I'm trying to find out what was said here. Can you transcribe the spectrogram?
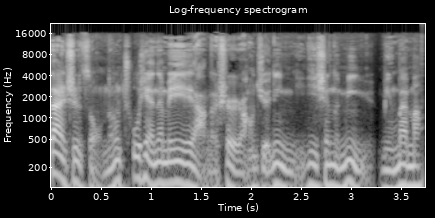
但是总能出现那么一两个事儿，然后决定你一生的命运，明白吗？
